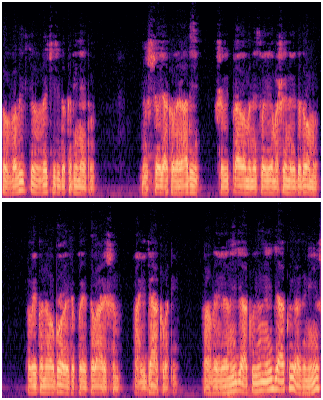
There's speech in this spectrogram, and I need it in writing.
ввалився ввечері до кабінету. Ну що, Якове, радий, що відправив мене своєю машиною додому. Виконав обов'язок перед товаришем, маю дякувати. Але я не дякую, не дякую, розумієш?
